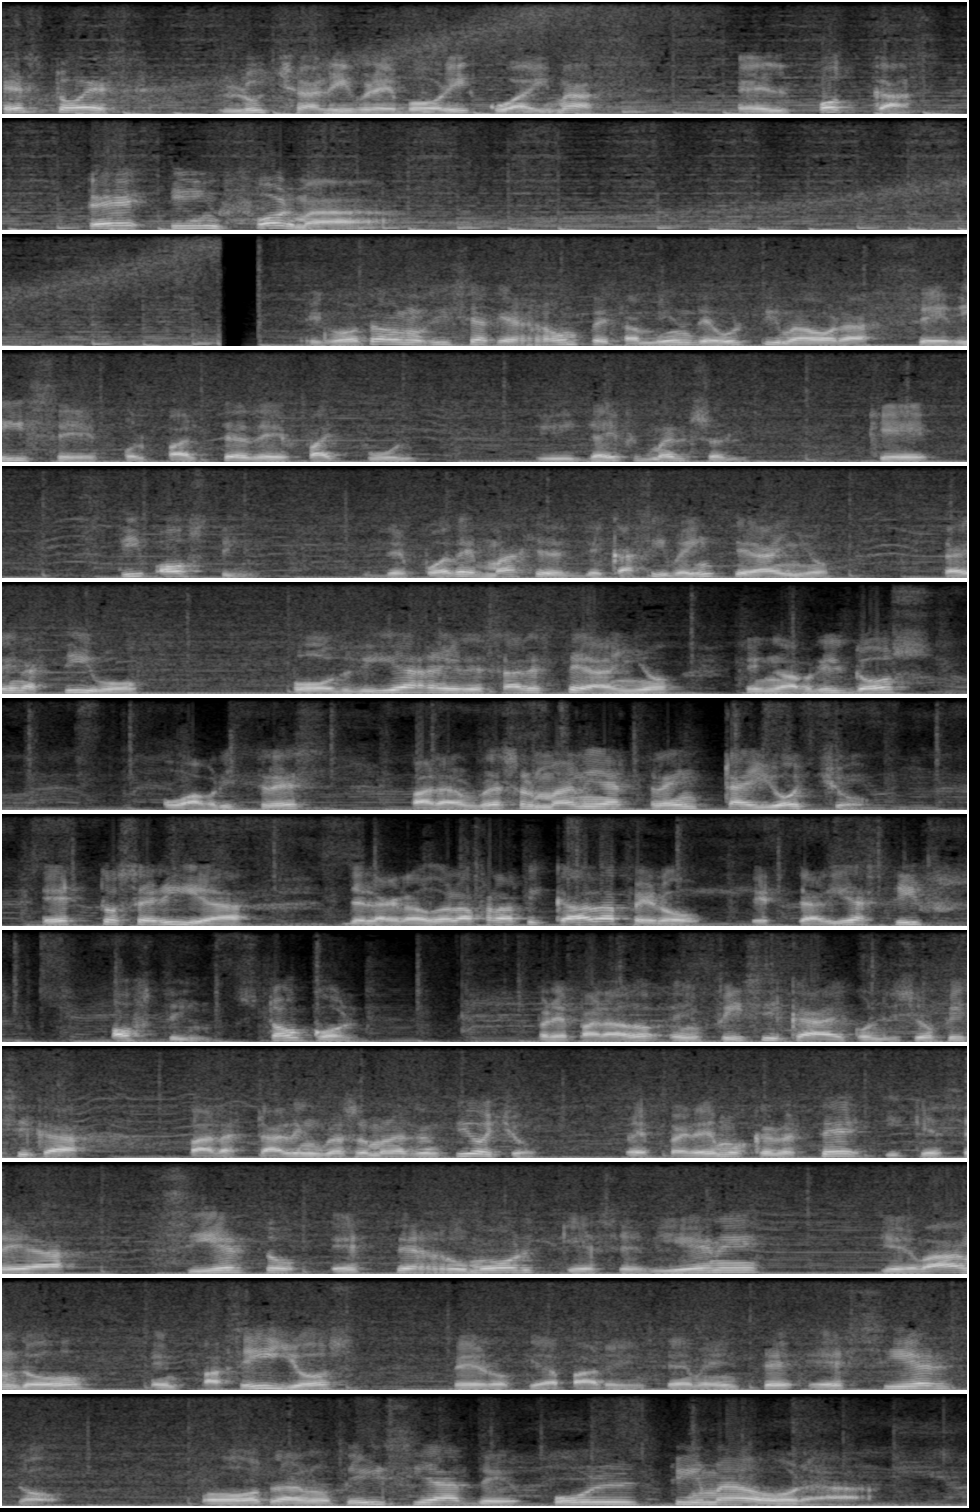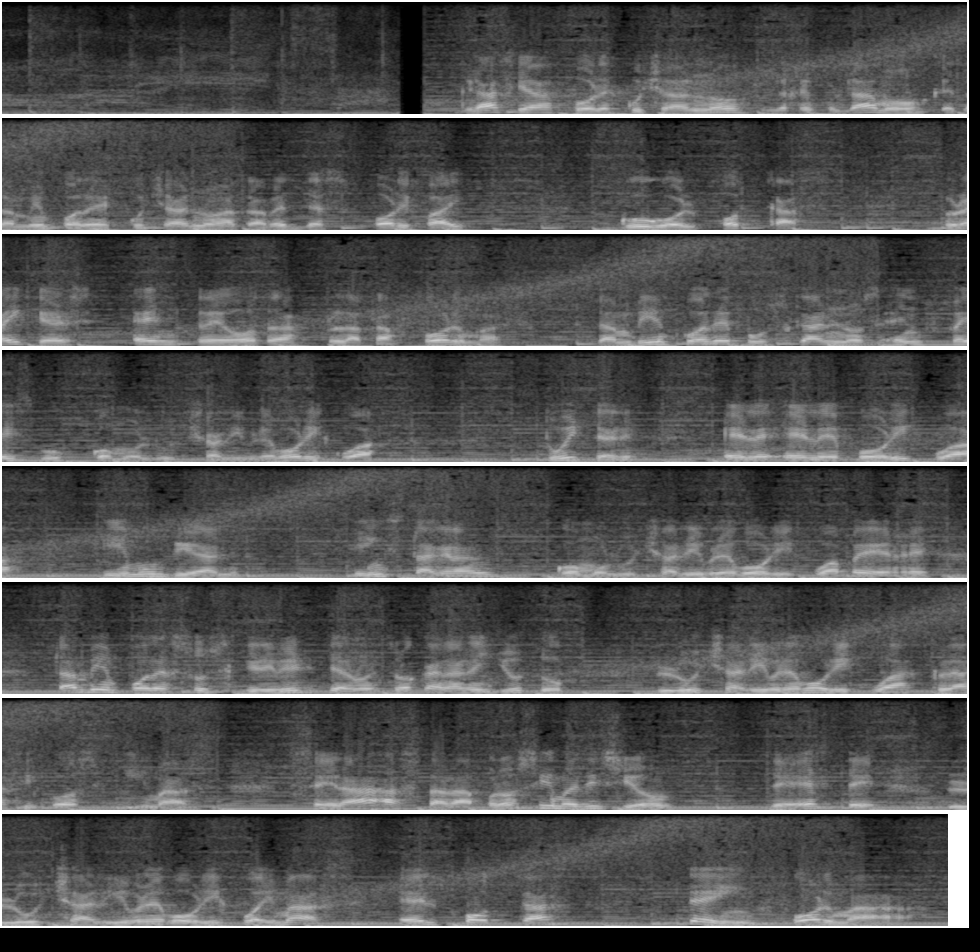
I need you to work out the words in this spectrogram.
Esto es Lucha Libre Boricua y más. El podcast te informa. En otra noticia que rompe también de última hora, se dice por parte de Fightful y Dave Meltzer que Steve Austin, después de más de casi 20 años estar inactivo, podría regresar este año en abril 2 o abril 3 para WrestleMania 38. Esto sería del agrado de la fanaticada, pero estaría Steve Austin, Stone Cold, preparado en física, en condición física para estar en WrestleMania 38. Esperemos que lo esté y que sea cierto este rumor que se viene llevando en pasillos pero que aparentemente es cierto. Otra noticia de última hora. Gracias por escucharnos. Les recordamos que también pueden escucharnos a través de Spotify, Google Podcast, Breakers, entre otras plataformas. También puedes buscarnos en Facebook como Lucha Libre Boricua, Twitter LL Boricua y Mundial, Instagram como Lucha Libre Boricua PR. También puedes suscribirte a nuestro canal en YouTube, Lucha Libre Boricua, Clásicos y más. Será hasta la próxima edición de este Lucha Libre Boricua y más. El podcast te informa.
